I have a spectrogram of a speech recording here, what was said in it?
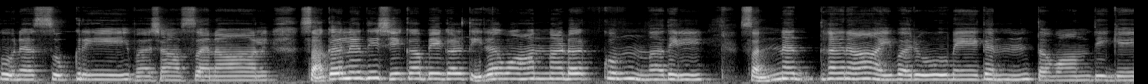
പുനഃസുഗ്രീവശാസനാൽ. സകല ദിശി തിരവാൻ നടക്കുന്നതിൽ സന്നദ്ധനായി വരൂമേകൻ തവാന്തികേ.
